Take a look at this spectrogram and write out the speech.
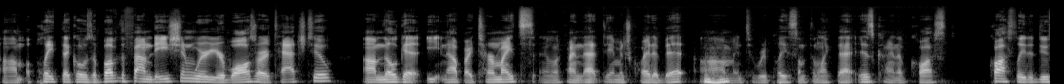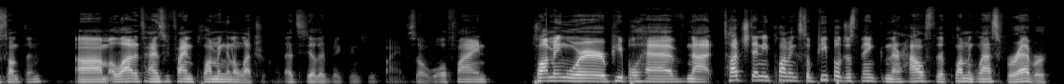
um, a plate that goes above the foundation where your walls are attached to. Um, they'll get eaten out by termites, and we find that damaged quite a bit. Um, And to replace something like that is kind of cost costly to do something. Um, a lot of times we find plumbing and electrical. That's the other big things we find. So we'll find plumbing where people have not touched any plumbing. So people just think in their house that plumbing lasts forever.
